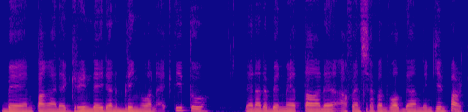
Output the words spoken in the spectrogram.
band punk ada Green Day dan Blink-182 dan ada band metal ada Avenged Sevenfold dan Linkin Park.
